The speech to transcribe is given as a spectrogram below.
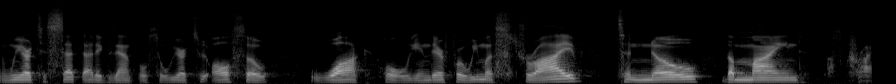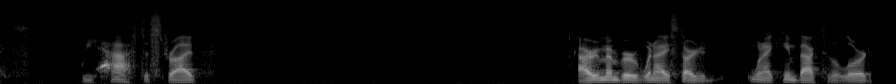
And we are to set that example, so we are to also walk holy, and therefore we must strive to know the mind of Christ. We have to strive. I remember when I started, when I came back to the Lord,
